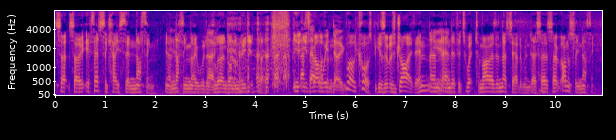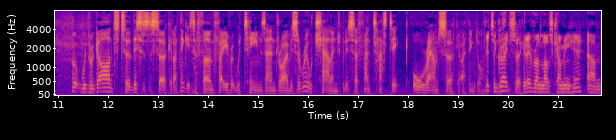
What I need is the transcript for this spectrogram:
so, so if that's the case, then nothing. You know, yeah. nothing they would have no. learned on the media day. Is out relevant. the window. Well, of course, because it was dry then, and, yeah. and if it's wet tomorrow, then that's out the window. So, so honestly, nothing. But with regards to this as a circuit, I think it's a firm favourite with teams and drivers. It's a real challenge, but it's a fantastic all-round circuit. I think, Don. It's a great circuit. Everyone loves coming here um,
